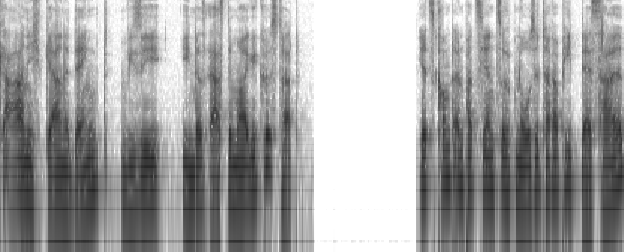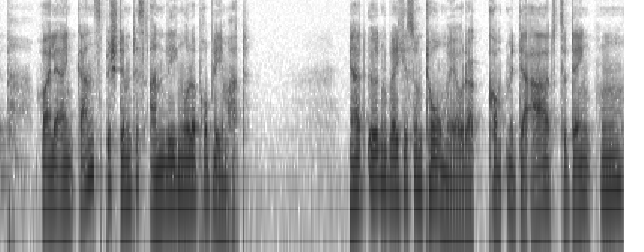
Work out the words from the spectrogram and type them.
gar nicht gerne denkt, wie sie ihn das erste Mal geküsst hat. Jetzt kommt ein Patient zur Hypnosetherapie deshalb, weil er ein ganz bestimmtes Anliegen oder Problem hat. Er hat irgendwelche Symptome oder kommt mit der Art zu denken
